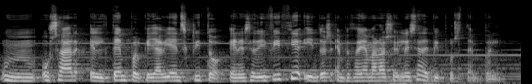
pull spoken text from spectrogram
mm, usar el templo que ya había inscrito en ese edificio y entonces empezó a llamar a su iglesia The People's Temple.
